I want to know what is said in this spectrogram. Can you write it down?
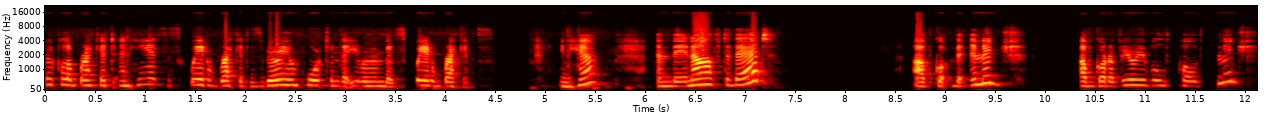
circular bracket, and here it's a square bracket. It's very important that you remember square brackets in here. And then after that, I've got the image. I've got a variable called image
